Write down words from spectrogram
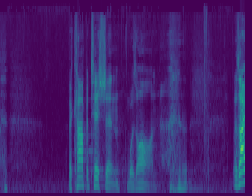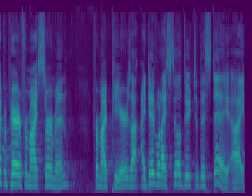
the competition was on. As I prepared for my sermon for my peers, I, I, did what I still do to this day. I,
